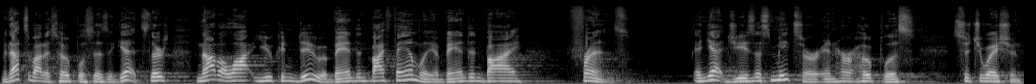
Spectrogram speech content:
I mean, that's about as hopeless as it gets. There's not a lot you can do, abandoned by family, abandoned by friends. And yet, Jesus meets her in her hopeless situation.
